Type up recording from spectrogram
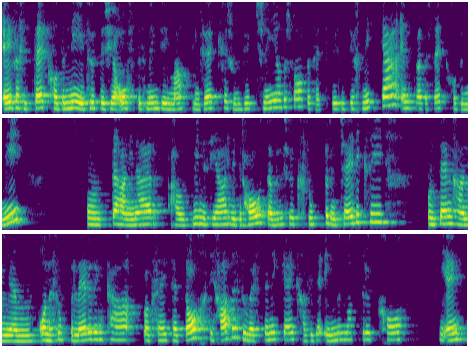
einfach in die Säcke oder nicht. Heute ist ja oft, dass man irgendwie in Mathe im Säck ist und Deutsch nicht oder so. Das hat es bei uns natürlich nicht gegeben, entweder Säck oder nicht. Und dann habe ich dann halt wie ein Jahr wiederholt, aber das war wirklich eine super Entscheidung. Gewesen. Und dann hatte ich ähm, auch eine super Lehrerin, gehabt, die gesagt hat, doch, die kann das, und wenn es dann nicht geht, kann sie dann immer noch zurückkommen. Die eine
